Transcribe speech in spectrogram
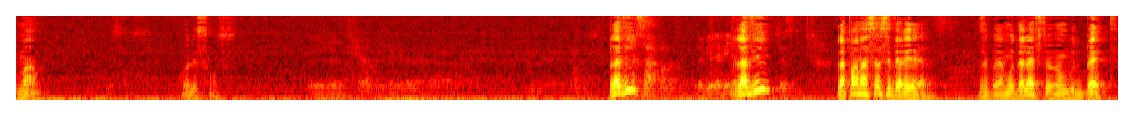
ma Quoi l'essence La vie. La vie. La parnassa, c'est derrière. C'est un c'est un bout de bête.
